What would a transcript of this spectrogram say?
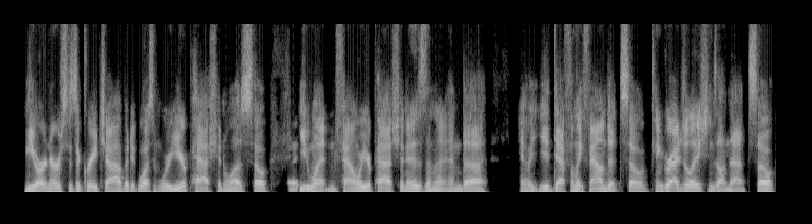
You're a nurse is a great job, but it wasn't where your passion was. So right. you went and found where your passion is, and and uh, you know you definitely found it. So congratulations on that. So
